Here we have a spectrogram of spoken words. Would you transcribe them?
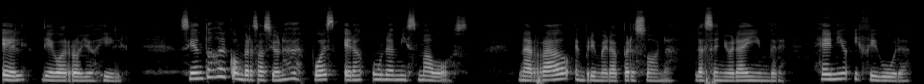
él, Diego Arroyo Gil. Cientos de conversaciones después eran una misma voz, narrado en primera persona, la señora Inver, genio y figura.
